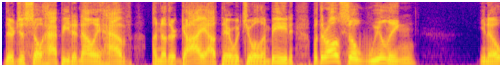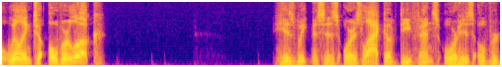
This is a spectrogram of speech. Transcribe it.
they're just so happy to not only have another guy out there with Joel Embiid, but they're also willing, you know, willing to overlook his weaknesses or his lack of defense or his over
